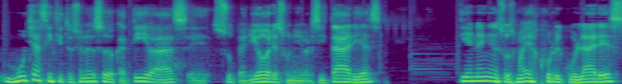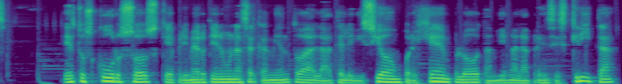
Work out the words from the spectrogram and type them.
muchas instituciones educativas eh, superiores, universitarias, tienen en sus mallas curriculares estos cursos que primero tienen un acercamiento a la televisión, por ejemplo, también a la prensa escrita,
